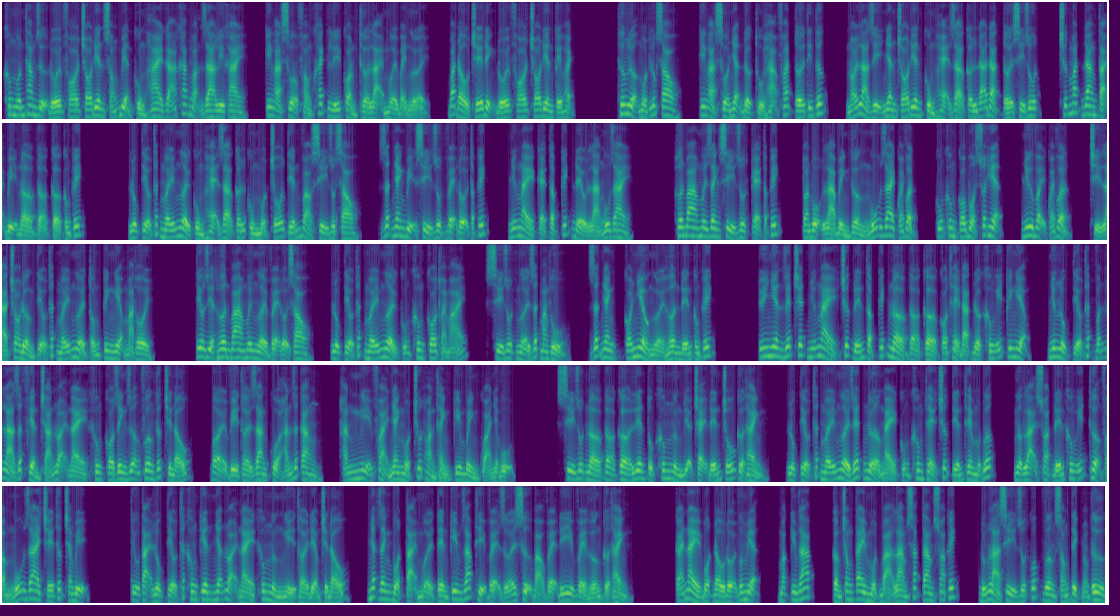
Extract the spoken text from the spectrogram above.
Không muốn tham dự đối phó chó điên sóng biển cùng hai gã khác ngoạn gia ly khai, kinh hạt sụa phòng khách lý còn thừa lại mười bảy người, bắt đầu chế định đối phó chó điên kế hoạch. Thương lượng một lúc sau kinh ngạc sụa nhận được thủ hạ phát tới tin tức, nói là dị nhân chó điên cùng hệ giả cơn đã đạt tới si rút trước mắt đang tại bị nở tờ cờ công kích. Lục tiểu thất mấy người cùng hệ giả cơn cùng một chỗ tiến vào si rút sau, rất nhanh bị si rút vệ đội tập kích, những này kẻ tập kích đều là ngũ giai. Hơn ba mươi danh si rút kẻ tập kích, toàn bộ là bình thường ngũ giai quái vật, cũng không có bột xuất hiện, như vậy quái vật, chỉ là cho đường tiểu thất mấy người tống kinh nghiệm mà thôi. Tiêu diệt hơn ba mươi người vệ đội sau, lục tiểu thất mấy người cũng không có thoải mái xì rút người rất mang thủ, rất nhanh có nhiều người hơn đến công kích tuy nhiên giết chết những này trước đến tập kích nở tờ cờ có thể đạt được không ít kinh nghiệm, nhưng lục tiểu thất vẫn là rất phiền chán loại này không có dinh dưỡng phương thức chiến đấu, bởi vì thời gian của hắn rất căng, hắn nghĩ phải nhanh một chút hoàn thành kim bình quả nhiệm vụ. Si rút nở tờ cờ liên tục không ngừng địa chạy đến chỗ cửa thành, lục tiểu thất mấy người giết nửa ngày cũng không thể trước tiến thêm một bước, ngược lại soạt đến không ít thượng phẩm ngũ giai chế thức trang bị. Tiểu tại lục tiểu thất không kiên nhẫn loại này không ngừng nghỉ thời điểm chiến đấu, nhất danh bột tại mười tên kim giáp thị vệ dưới sự bảo vệ đi về hướng cửa thành. Cái này bột đầu đội vương miện, mặc kim giáp cầm trong tay một bả làm sắc tam xoa kích, đúng là xì ruột quốc vương sóng tịch nhóm tư.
